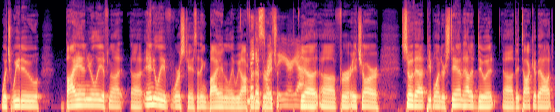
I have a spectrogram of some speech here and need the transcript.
which we do biannually, if not uh, annually, worst case. I think biannually we offer that through HR. Year, yeah, yeah uh, for HR so that people understand how to do it. Uh, they talk about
